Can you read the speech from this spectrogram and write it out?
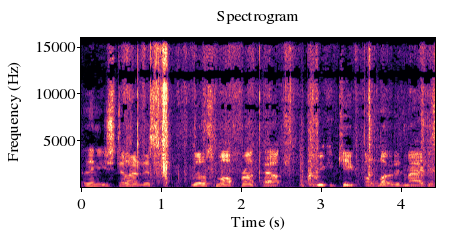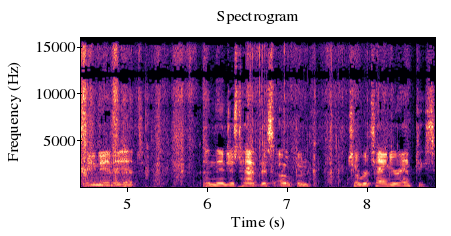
And then you still have this little small front pouch. You could keep a loaded magazine in it and then just have this open to retain your empties.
